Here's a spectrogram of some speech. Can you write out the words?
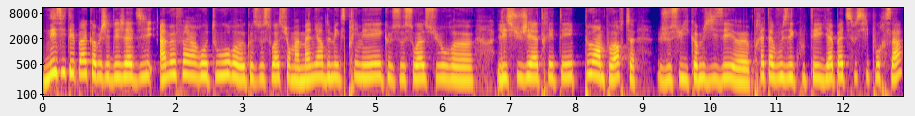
N'hésitez pas, comme j'ai déjà dit, à me faire un retour, euh, que ce soit sur ma manière de m'exprimer, que ce soit sur les sujets à traiter, peu importe. Je suis, comme je disais, euh, prête à vous écouter, il n'y a pas de souci pour ça.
